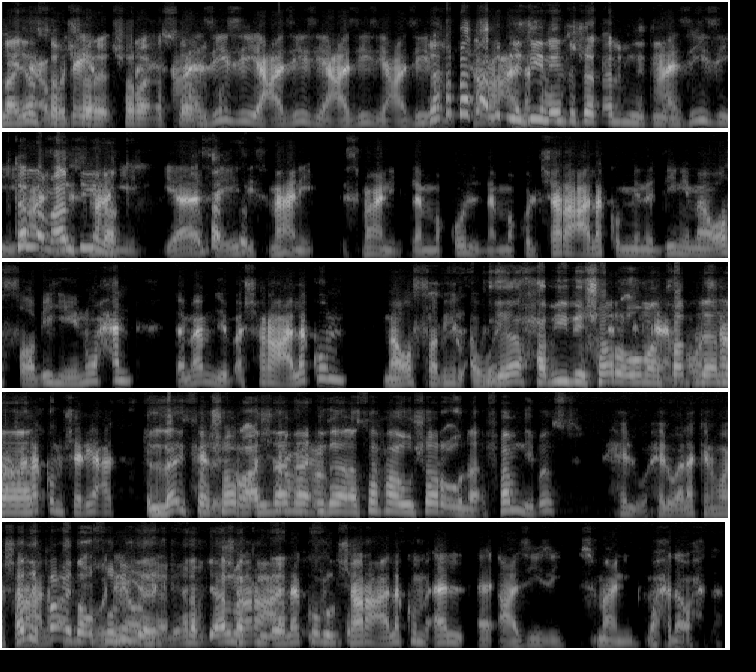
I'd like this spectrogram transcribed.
لا ينسب شرع, شرع السابق. عزيزي عزيزي عزيزي عزيزي. يا أخي ما تعلمني ديني أنت جاي تعلمني ديني عزيزي تكلم عن دينك. يا سيدي اسمعني اسمعني. لما أقول لما أقول شرع لكم من الدين ما وصى به نوحا تمام؟ يبقى شرع لكم ما وصى به الأول. يا حبيبي شرع من قبلنا شرع لكم شريعة. ليس شرعا لنا إذا نسخه شرعنا. فهمني بس. حلو حلو. لكن هو شرع هذه قاعدة أصولية يعني. أنا بدي أعلمك شرع لكم شرع لكم آه، عزيزي اسمعني. واحدة واحدة.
